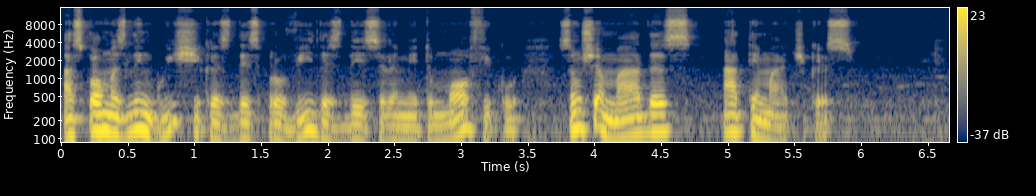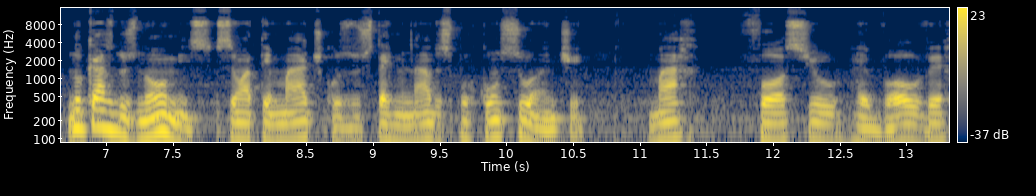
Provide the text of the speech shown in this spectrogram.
As formas linguísticas desprovidas desse elemento mórfico são chamadas atemáticas. No caso dos nomes, são atemáticos os terminados por consoante, mar, fóssil, revólver,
